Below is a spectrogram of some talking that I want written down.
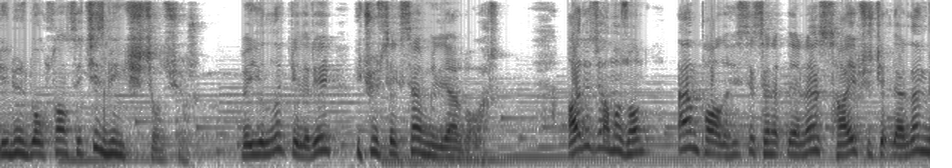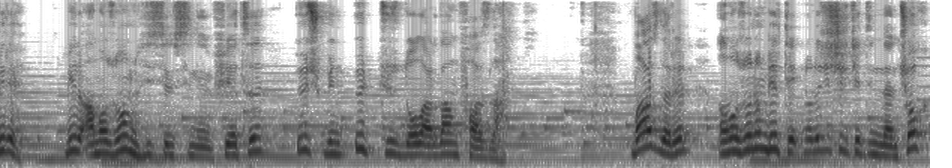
798 bin kişi çalışıyor ve yıllık geliri 280 milyar dolar. Ayrıca Amazon en pahalı hisse senetlerine sahip şirketlerden biri. Bir Amazon hissesinin fiyatı 3300 dolardan fazla. Bazıları Amazon'un bir teknoloji şirketinden çok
